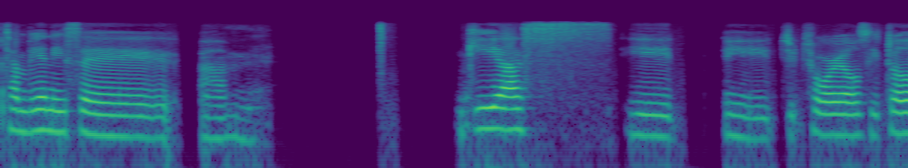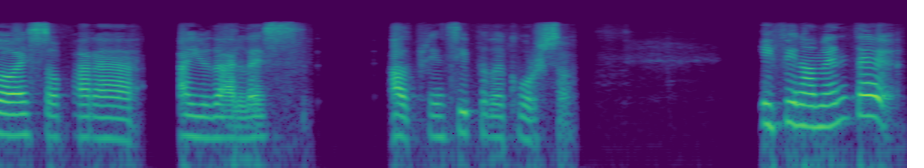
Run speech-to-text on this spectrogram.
también hice guías y, y tutorials y todo eso para ayudarles al principio del curso. Y finalmente,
